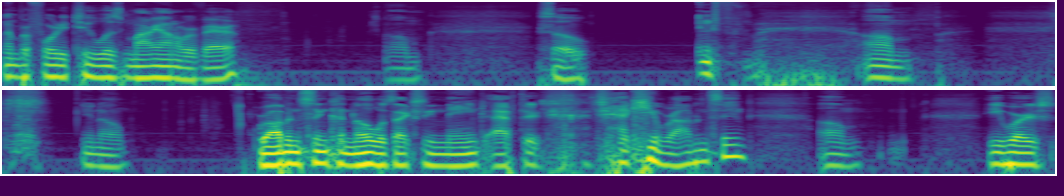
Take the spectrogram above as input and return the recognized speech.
number 42 was Mariano Rivera. Um, so, in, um, you know, Robinson Cano was actually named after Jackie Robinson. Um, he wears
